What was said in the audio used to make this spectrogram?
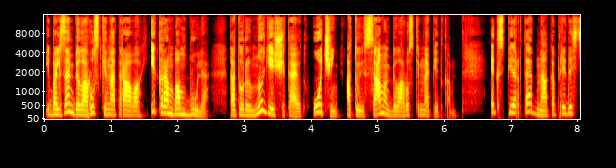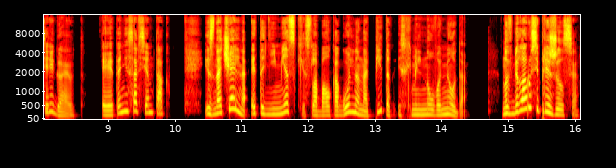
и бальзам белорусский на травах, и крамбамбуля, который многие считают очень, а то и самым белорусским напитком. Эксперты, однако, предостерегают. Это не совсем так. Изначально это немецкий слабоалкогольный напиток из хмельного меда. Но в Беларуси прижился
